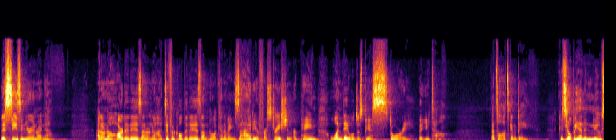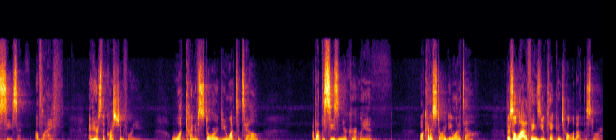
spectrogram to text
this season you're in right now. I don't know how hard it is. I don't know how difficult it is. I don't know what kind of anxiety or frustration or pain. One day will just be a story that you tell. That's all it's going to be. Because you'll be in a new season of life. And here's the question for you What kind of story do you want to tell about the season you're currently in? What kind of story do you want to tell? There's a lot of things you can't control about the story.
